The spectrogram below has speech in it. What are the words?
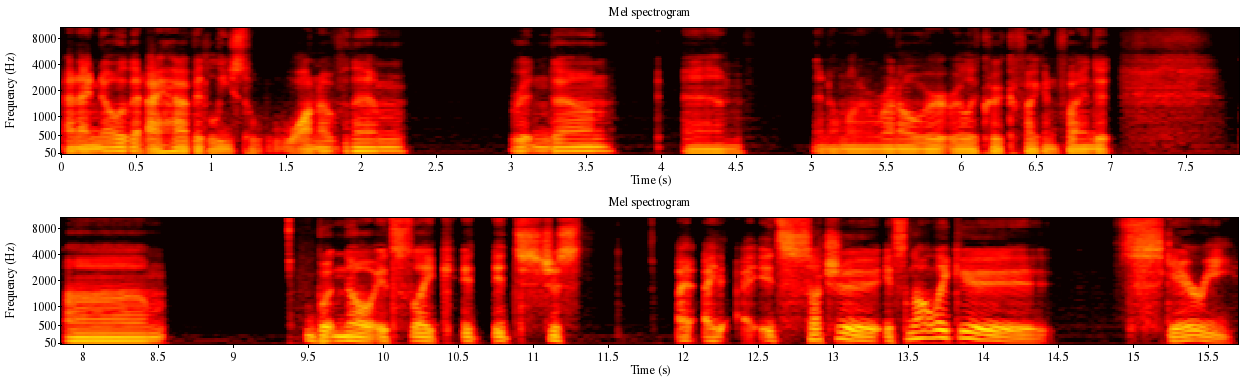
And i know that i have at least one of them written down um and i'm gonna run over it really quick if i can find it. Um but no it's like it it's just i i it's such a it's not like a scary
